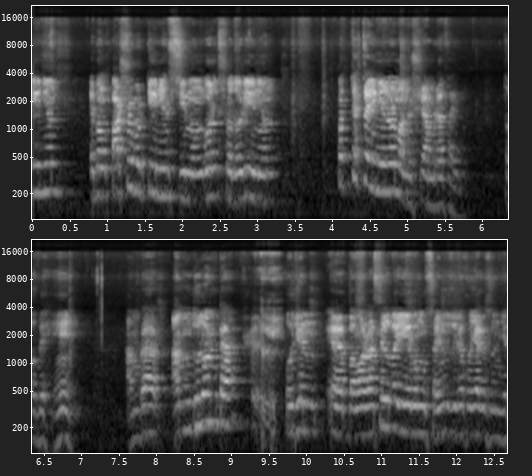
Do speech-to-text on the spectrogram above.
ইউনিয়ন এবং পার্শ্ববর্তী ইউনিয়ন, শ্রীমঙ্গল সদর ইউনিয়ন, প্রত্যেকটা ইউনিয়নের মানুষকে আমরা পাই। তবে হ্যাঁ আমরা আন্দোলনটা ওই যে আমার রাসেল ভাই এবং সাইনুজুরে হইয়া গেছেন যে,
